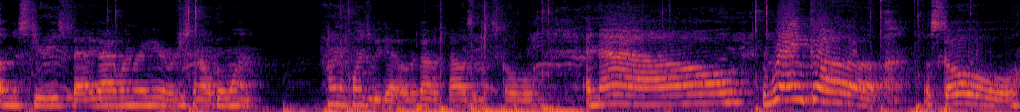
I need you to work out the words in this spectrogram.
a mysterious bag. I have one right here. We're just gonna open one. How many coins do we get? Oh, we got a thousand. Let's go. And now rank up. Let's go.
